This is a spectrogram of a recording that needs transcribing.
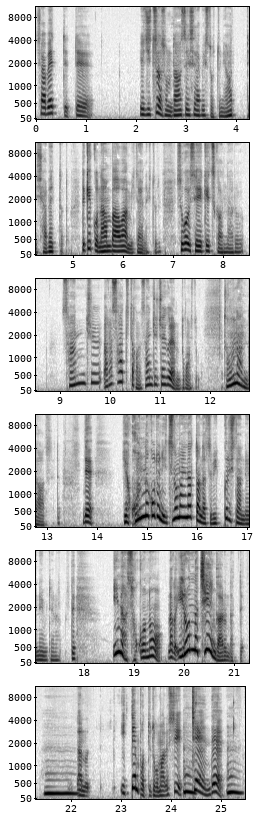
喋ってていや実はその男性セラピストとに会って喋ったと。で結構ナンバーワンみたいな人ですごい清潔感のある30あらさって言ったかな？30ちょいぐらいの男の人。そうなんだって言って。でいやこんなことにいつの間になったんだってびっくりしたんだよねみたいな。で今そこのなんかいろんなチェーンがあるんだって。うん。あの1店舗っていうところもあるし、うん。チェーンでうん。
